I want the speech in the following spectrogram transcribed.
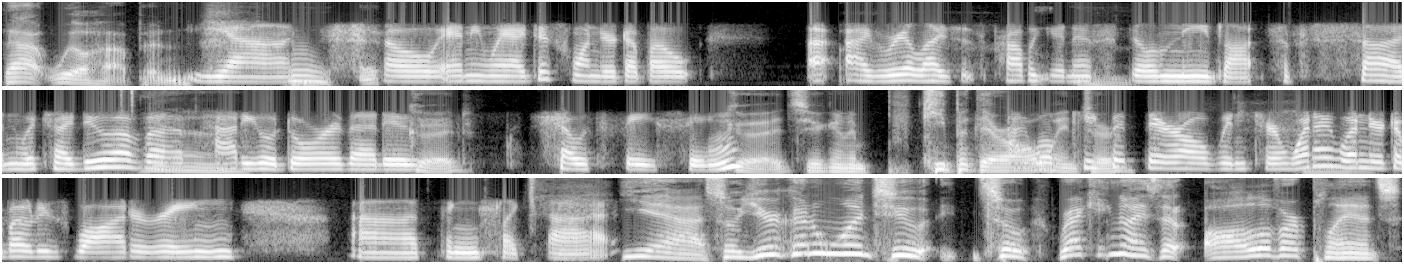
That will happen. Yeah. Hmm. So anyway, I just wondered about. I, I realize it's probably going to still need lots of sun, which I do have Yeah. a patio door that is Good, south facing. good. So you're going to keep it there all I will winter. keep it there all winter. What I wondered about is watering, uh, things like that. Yeah, so you're going to want to so recognize that all of our plants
